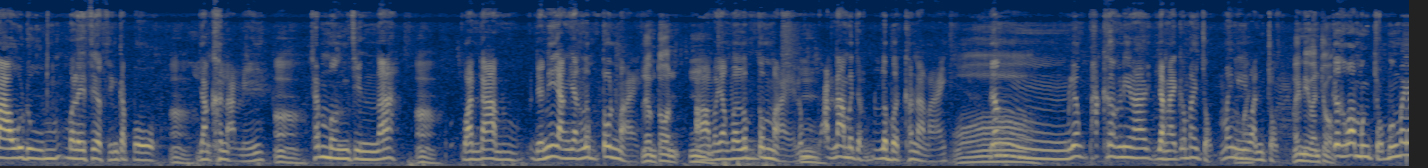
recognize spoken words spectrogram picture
เราดูมาเลเซียสิงคโปร์อ่ายังขนาดนี้ อ่าถ้าเมืองจีนนะ อ่า วันหน้ามันเดี๋ยวนี้ยังยังเริ่มต้นใหม่ เริ่มต้นอืมอ่ามันยังมาเริ่มต้นใหม่แล้วอืมวันหน้ามันจะระเบิดขนาดไหนโอ้เรื่องเรื่องพักเครื่องนี่นะยังไงก็ไม่จบไม่มีวันจบ ไม่มีวันจบ ก็คือว่ามึงจบมึงไม่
